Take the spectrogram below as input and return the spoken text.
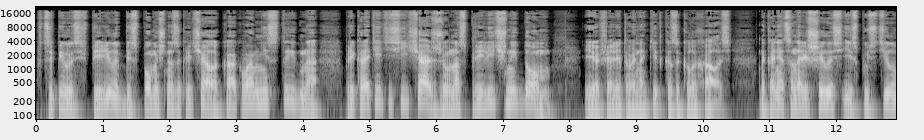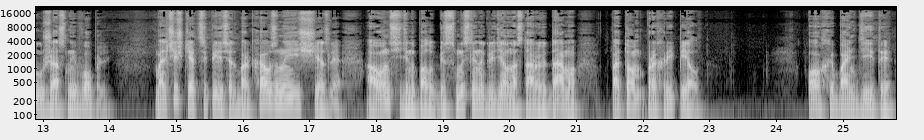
Вцепилась в перила, беспомощно закричала. «Как вам не стыдно? Прекратите сейчас же, у нас приличный дом!» Ее фиолетовая накидка заколыхалась. Наконец она решилась и испустила ужасный вопль. Мальчишки отцепились от Баркхаузена и исчезли, а он, сидя на полу, бессмысленно глядел на старую даму, потом прохрипел — Ох и бандиты!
